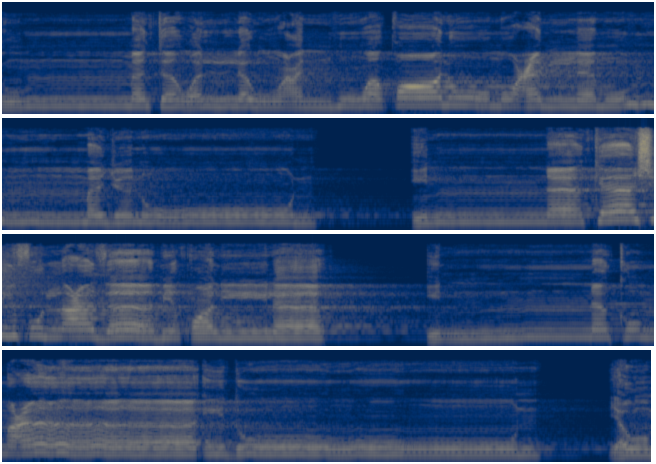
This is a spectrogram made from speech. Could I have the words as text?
ثم تولوا عنه وقالوا معلم مجنون. إنا كاشف العذاب قليلا. إنكم عائدون.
